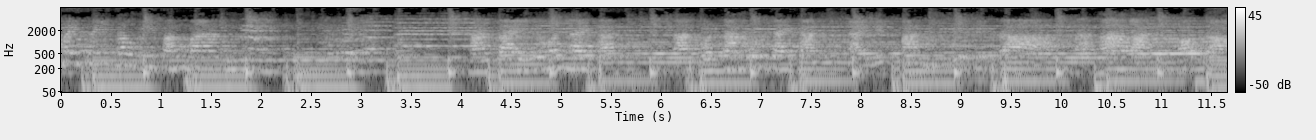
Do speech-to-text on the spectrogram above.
ไมตรีเท่ามีฟังมันทางไกลอยู่หนใดกันต่างคนต่างรู้ใจกันใจยึดมั่นสิราชสถาบันของเรา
